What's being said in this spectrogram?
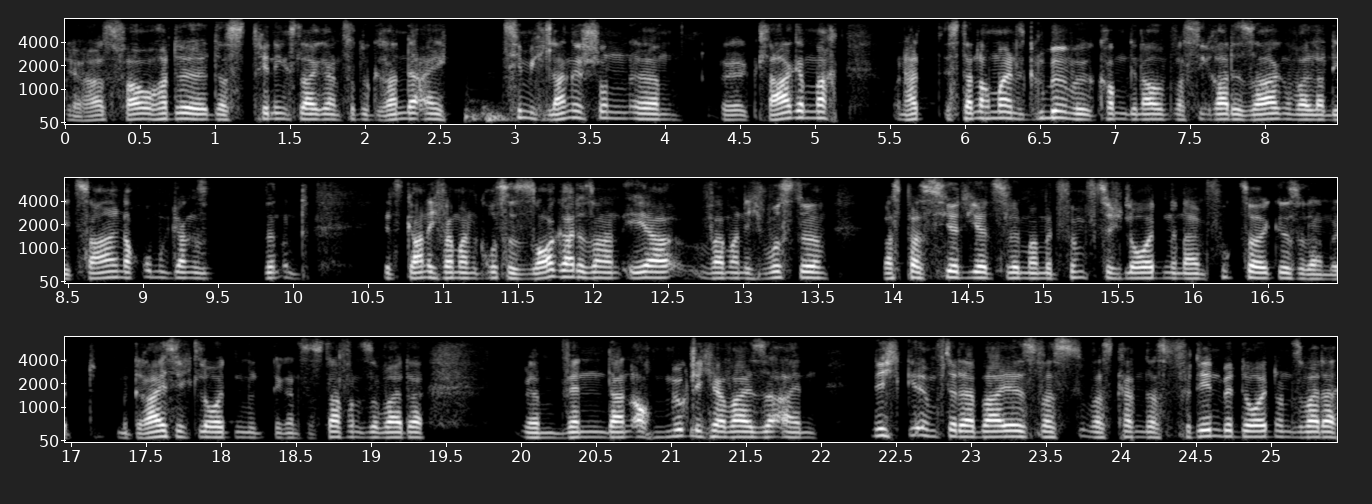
Der HSV hatte das Trainingslager in Soto Grande eigentlich ziemlich lange schon ähm, äh, klar gemacht und hat, ist dann nochmal ins Grübeln gekommen, genau was Sie gerade sagen, weil dann die Zahlen nach oben gegangen sind und jetzt gar nicht, weil man große Sorge hatte, sondern eher, weil man nicht wusste, was passiert jetzt, wenn man mit 50 Leuten in einem Flugzeug ist oder mit, mit 30 Leuten, mit dem ganzen Stuff und so weiter. Ähm, wenn dann auch möglicherweise ein nicht-Geimpfter dabei ist, was, was kann das für den bedeuten und so weiter.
